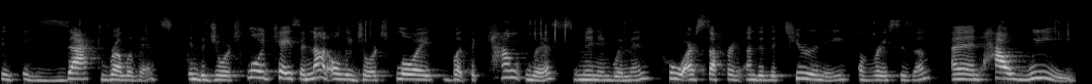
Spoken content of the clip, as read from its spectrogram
his exact relevance in the George Floyd case. And not only George Floyd, but the countless men and women who are suffering under the tyranny of racism, and how we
